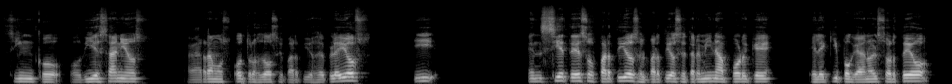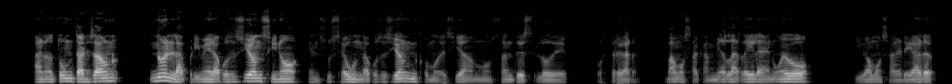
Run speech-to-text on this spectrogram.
5 o 10 años agarramos otros 12 partidos de playoffs y en 7 de esos partidos el partido se termina porque el equipo que ganó el sorteo anotó un touchdown no en la primera posesión, sino en su segunda posesión, como decíamos antes, lo de postergar. Vamos a cambiar la regla de nuevo y vamos a agregar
